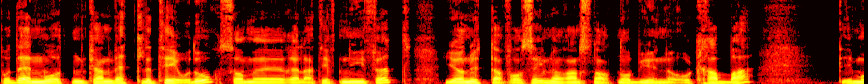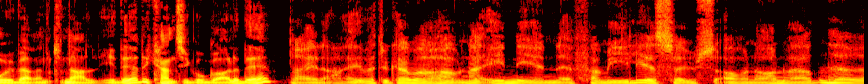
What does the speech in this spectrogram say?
På den måten kan Vetle Theodor, som er relativt nyfødt, gjøre nytte for seg når han snart nå begynner å krabbe. Det må jo være en knall i det. Det kan ikke gå galt, det. Nei da. Vet du hva, vi har havna inn i en familiesaus av en annen verden her,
